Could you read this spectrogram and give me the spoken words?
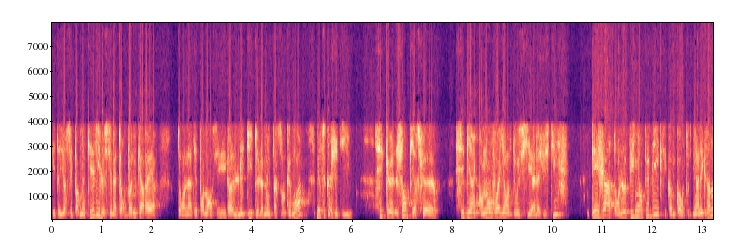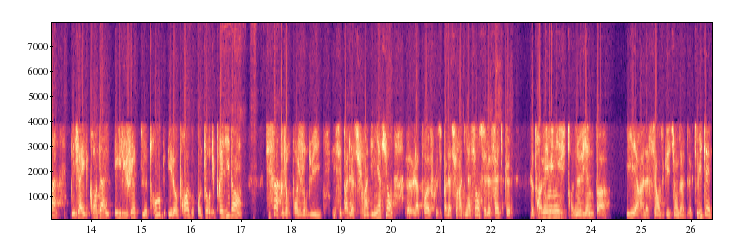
Et d'ailleurs, c'est pas moi qui l'ai dit, le sénateur Bonnecarrère, dont l'indépendance le dit de la même façon que moi. Mais ce que je dis, c'est que Jean-Pierre Sueur c'est bien qu'en envoyant le dossier à la justice, déjà dans l'opinion publique, c'est comme quand vous faites bien l'examen, déjà il condamne et il jette le trouble et l'opprobre autour du président. C'est ça que je reproche aujourd'hui. Et c'est pas de la surindignation. Euh, la preuve que c'est pas de la surindignation, c'est le fait que le Premier ministre ne vienne pas hier à la séance de questions d'actualité,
